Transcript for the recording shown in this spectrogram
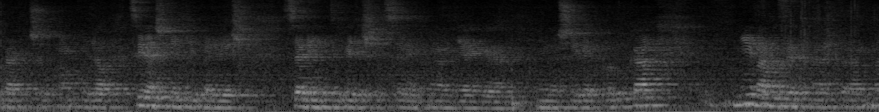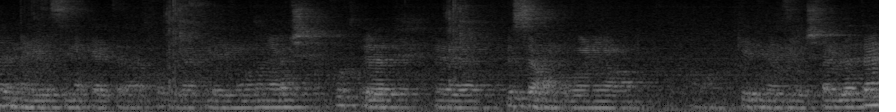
fotográfusoknak, hogy a színes fényképezés szerintük, egyesek szerint nagyon gyenge minőséget produkál. Nyilván azért, mert nagyon nehéz a színeket fotográfiai módon, legalábbis összehangolni a, a kétdimenziós területen,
